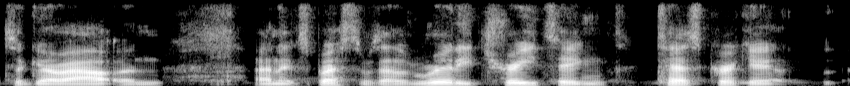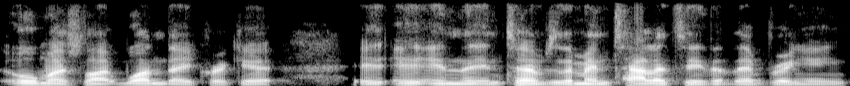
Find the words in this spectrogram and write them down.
to go out and and express themselves. Really treating Test cricket almost like one day cricket in in, in terms of the mentality that they're bringing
